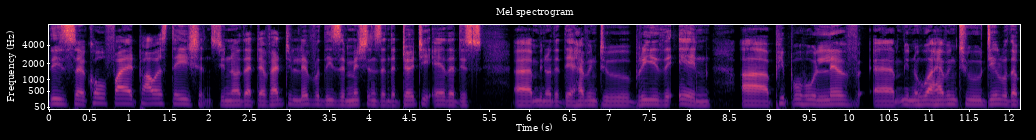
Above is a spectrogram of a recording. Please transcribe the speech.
these uh, coal fired power stations, you know, that they've had to live with these emissions and the dirty air that is, um, you know, that they're having to breathe in. Uh, people who live, um, you know, who are having to deal with the,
